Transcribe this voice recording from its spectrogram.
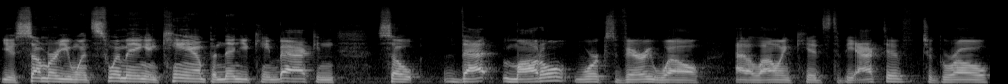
your summer, you went swimming and camp, and then you came back, and so that model works very well at allowing kids to be active, to grow,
